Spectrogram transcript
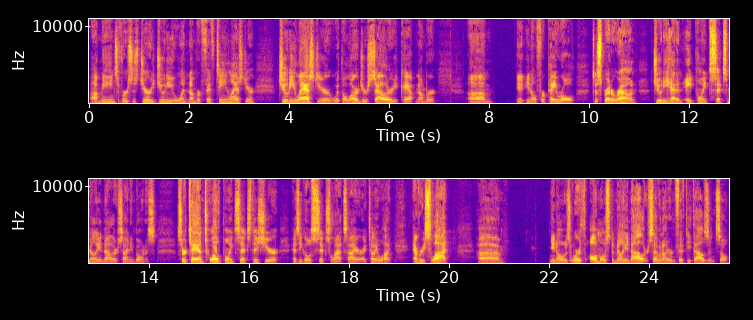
uh, means versus Jerry Jeudy, who went number fifteen last year. Jeudy last year with a larger salary cap number, um, it, you know, for payroll to spread around, Jeudy had an $8.6 million signing bonus. Surtain 12.6 this year as he goes six slots higher. I tell you what, every slot, um, you know, is worth almost a million dollars, seven hundred and fifty thousand. So,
